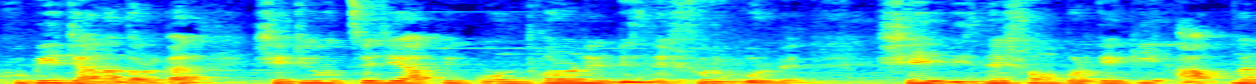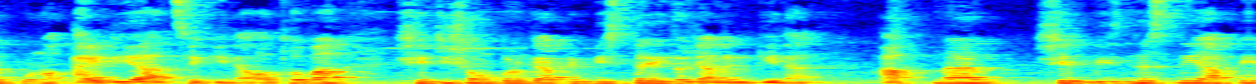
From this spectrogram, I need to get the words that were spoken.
খুবই জানা দরকার, সেটি হচ্ছে যে আপনি কোন ধরনের বিজনেস শুরু করবেন। সেই বিজনেস সম্পর্কে কি আপনার কোনো আইডিয়া আছে কিনা? অথবা সেটি সম্পর্কে আপনি বিস্তারিত জানেন কিনা? আপনার সে বিজনেস নিয়ে আপনি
